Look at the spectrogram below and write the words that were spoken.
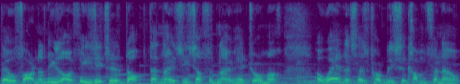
they will find a new life easier to adopt than those who suffered no head trauma. Awareness has probably succumbed for now.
